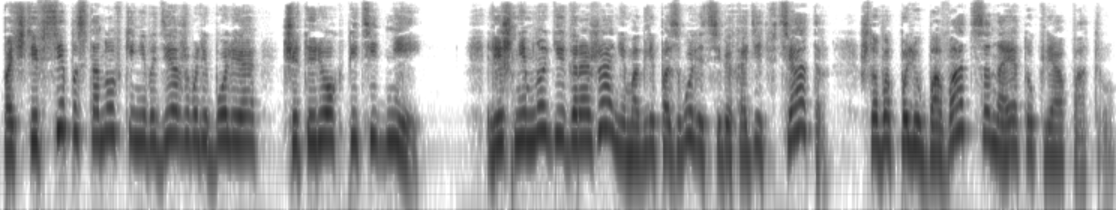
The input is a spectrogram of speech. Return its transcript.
Почти все постановки не выдерживали более четырех-пяти дней. Лишь немногие горожане могли позволить себе ходить в театр, чтобы полюбоваться на эту Клеопатру.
